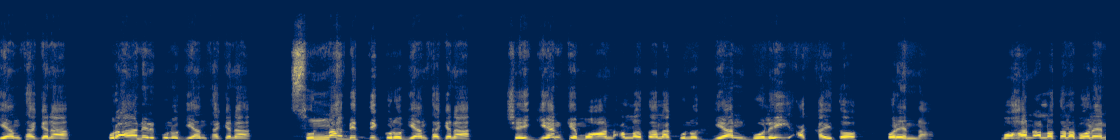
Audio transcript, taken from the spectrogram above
জ্ঞান থাকে না, কোরআনের কোনো জ্ঞান থাকে না, সুন্নাহ ভিত্তিক কোনো জ্ঞান থাকে না, সেই জ্ঞানকে মহান আল্লাহ তাআলা কোনো জ্ঞান বলেই আখ্যায়িত করেন না। মহান আল্লাহ তাআলা বলেন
